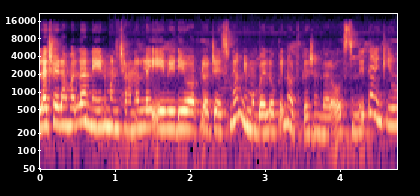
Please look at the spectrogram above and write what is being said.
ఇలా చేయడం వల్ల నేను మన ఛానల్లో ఏ వీడియో అప్లోడ్ చేసినా మీ మొబైల్లోకి నోటిఫికేషన్ ద్వారా వస్తుంది. థ్యాంక్ యూ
